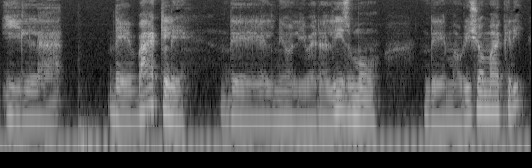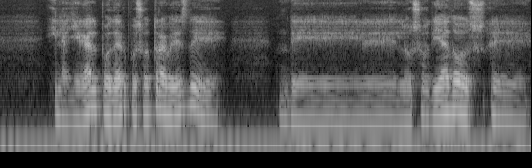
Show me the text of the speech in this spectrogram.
y la debacle del neoliberalismo de Mauricio Macri y la llegada al poder pues otra vez de, de los odiados eh,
